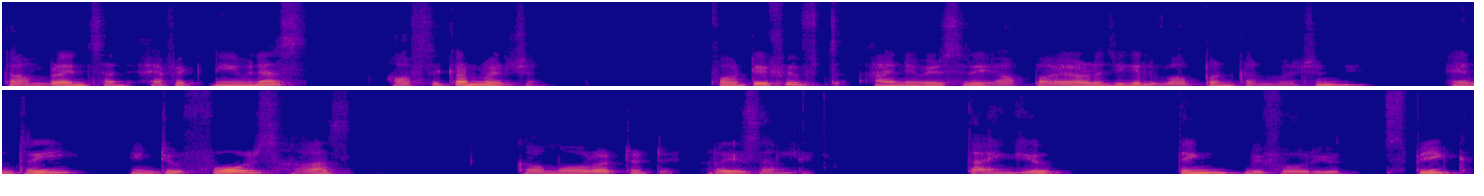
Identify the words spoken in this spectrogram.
compliance and effectiveness of the convention. 45th anniversary of Biological Weapon Convention entry into force has commemorated recently. Thank you. Think before you speak.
